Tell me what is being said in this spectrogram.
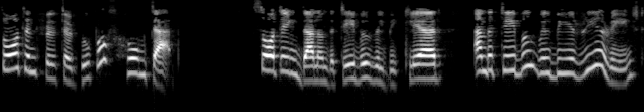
Sort and Filter group of Home tab. Sorting done on the table will be cleared and the table will be rearranged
